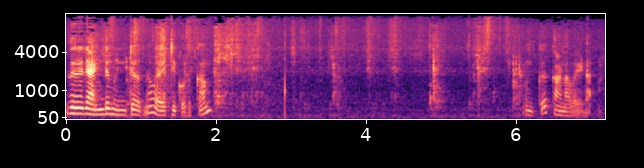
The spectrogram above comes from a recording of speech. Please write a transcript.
ഇതൊരു രണ്ട് മിനിറ്റ് ഒന്ന് വഴറ്റി കൊടുക്കാം. നമുക്ക് കണവ ഇടാം.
